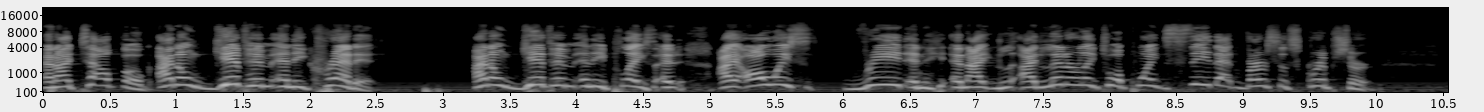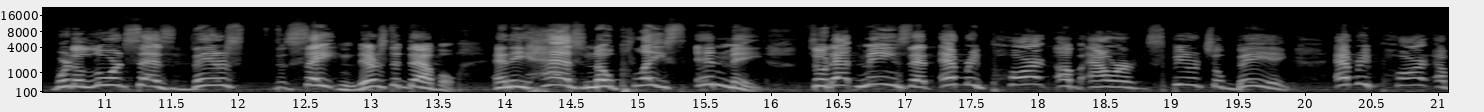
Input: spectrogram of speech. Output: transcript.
And I tell folk, I don't give him any credit. I don't give him any place. I, I always read and, and I, I literally, to a point, see that verse of scripture where the Lord says, There's the Satan, there's the devil, and he has no place in me. So that means that every part of our spiritual being, every part of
